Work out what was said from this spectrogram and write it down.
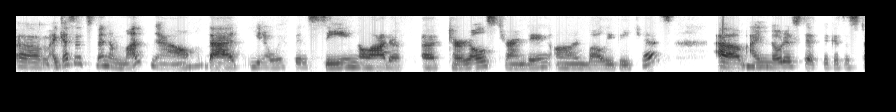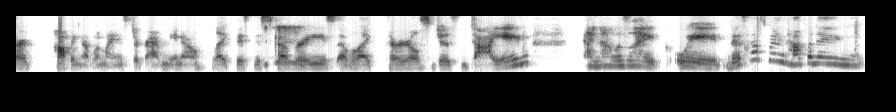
um, I guess it's been a month now that, you know, we've been seeing a lot of uh, turtles trending on Bali beaches. Um, I noticed it because it started popping up on my Instagram, you know, like these discoveries of like turtles just dying. And I was like, wait, this has been happening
